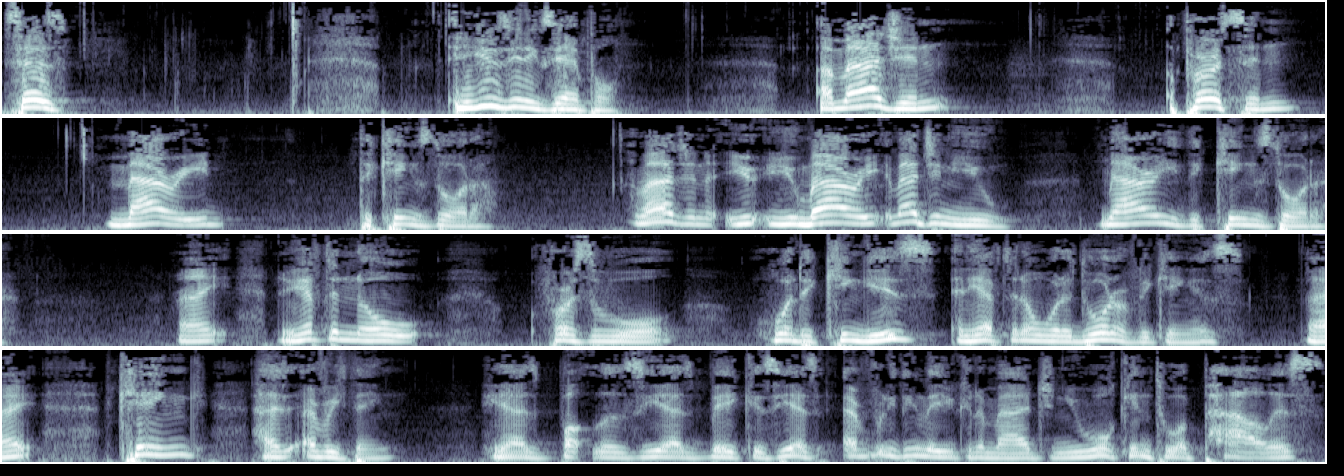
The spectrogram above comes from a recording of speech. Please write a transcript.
says he gives you an example. Imagine a person married the king's daughter. Imagine you, you marry, imagine you marry the king's daughter. Right? Now you have to know, first of all, what the king is, and you have to know what a daughter of the king is. Right? King has everything. He has butlers, he has bakers, he has everything that you can imagine. You walk into a palace,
